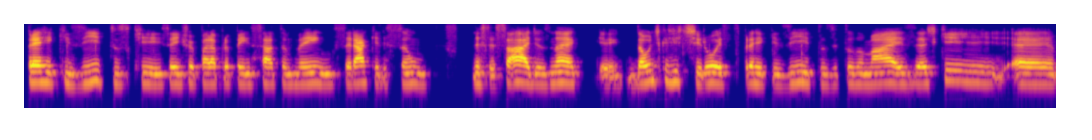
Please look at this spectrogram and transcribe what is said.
pré-requisitos que, se a gente for parar para pensar também, será que eles são necessários, né? Da onde que a gente tirou esses pré-requisitos e tudo mais? acho que é,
